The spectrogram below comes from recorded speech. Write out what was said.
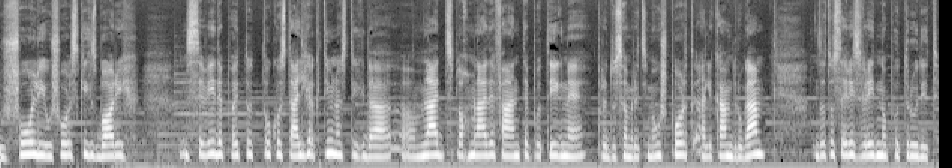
v šoli, v šolskih zborih. Seveda pa je tudi toliko ostalih aktivnosti, da uh, mlad, sploh mlade fante potegne, predvsem recimo v šport ali kam drugam. zato se je res vredno potruditi.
